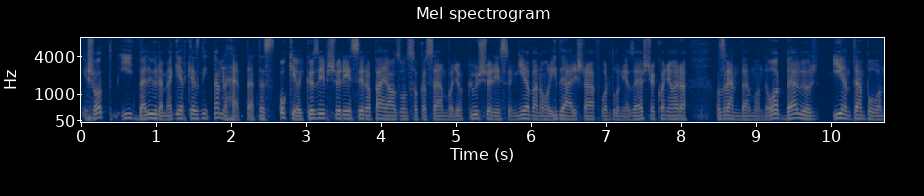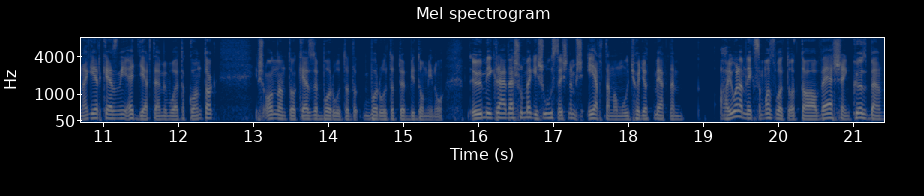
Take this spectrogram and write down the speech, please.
és ott így belülre megérkezni nem lehet. Tehát ez oké, okay, hogy középső részére a pálya azon szakaszán, vagy a külső részén nyilván, ahol ideális ráfordulni az első kanyarra, az rendben van. De ott belül ilyen tempóval megérkezni, egyértelmű volt a kontakt, és onnantól kezdve borult a, borult a többi dominó. Ő még ráadásul meg is úszta, és nem is értem amúgy, hogy ott miért nem ha jól emlékszem, az volt ott a verseny közben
